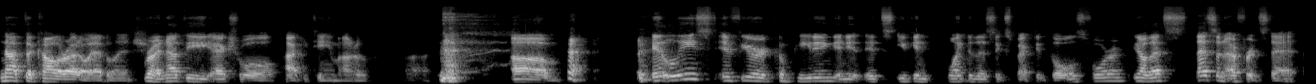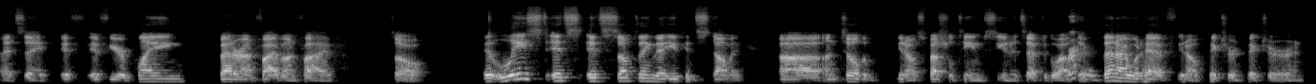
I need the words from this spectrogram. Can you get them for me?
Not the Colorado Avalanche. right not the actual hockey team out of uh, um at least if you're competing and it, it's you can point to this expected goals for you know that's that's an effort stat i'd say if if you're playing better on five on five so at least it's it's something that you can stomach uh until the you know special teams units have to go out Right. there then i would have you know picture in picture and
